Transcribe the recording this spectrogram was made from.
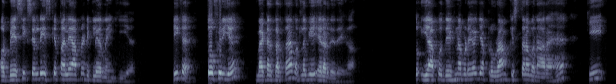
और बेसिक सैलरी इसके पहले आपने डिक्लेयर नहीं की है, ठीक है? तो फिर ये मैटर करता है मतलब ये एरर दे देगा। तो ये आपको देखना पड़ेगा कि आप प्रोग्राम किस तरह बना रहे हैं कि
